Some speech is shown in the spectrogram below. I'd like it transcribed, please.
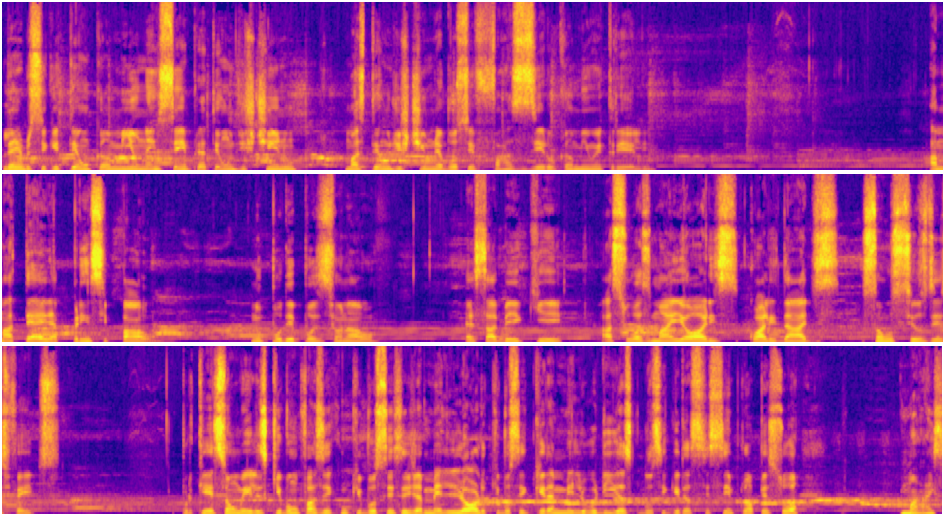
Lembre-se que ter um caminho nem sempre é ter um destino, mas ter um destino é você fazer o caminho entre ele. A matéria principal no poder posicional é saber que as suas maiores qualidades são os seus defeitos. Porque são eles que vão fazer com que você seja melhor, que você queira melhorias, que você queira ser sempre uma pessoa mais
